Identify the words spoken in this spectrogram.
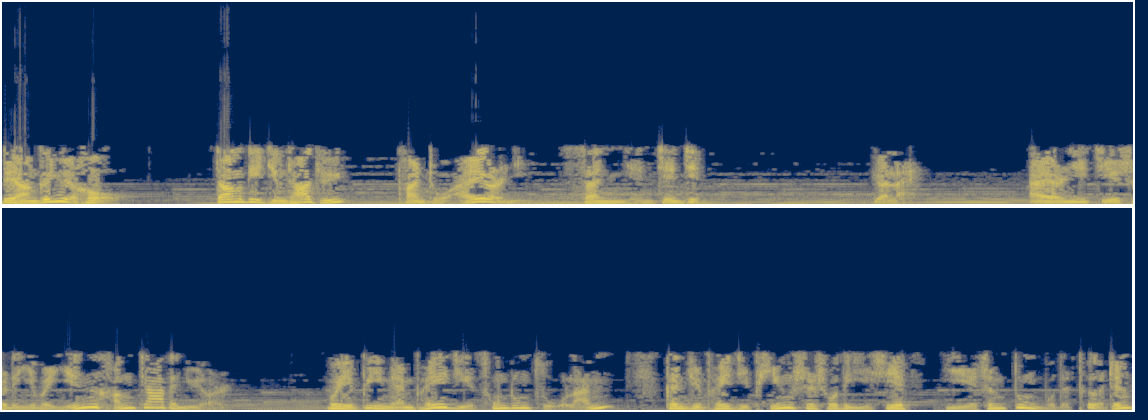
两个月后，当地警察局判处埃尔尼三年监禁。原来，埃尔尼结识了一位银行家的女儿，为避免佩吉从中阻拦，根据佩吉平时说的一些野生动物的特征，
